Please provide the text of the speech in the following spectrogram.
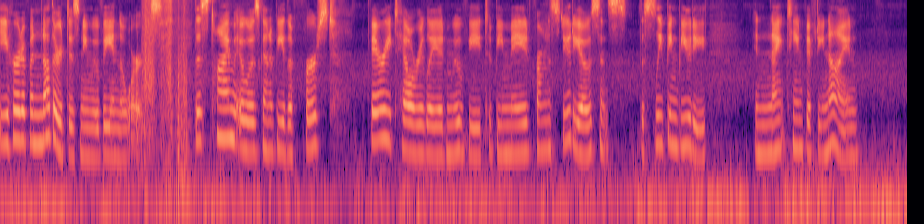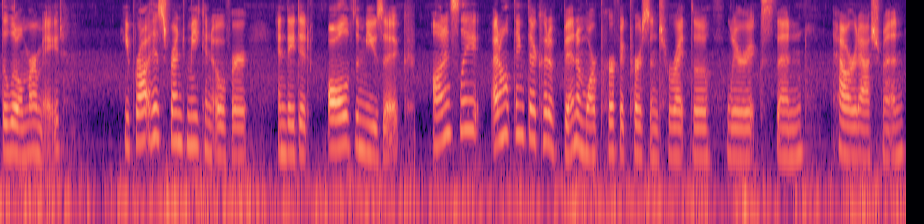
he heard of another Disney movie in the works. This time it was going to be the first fairy tale related movie to be made from the studio since The Sleeping Beauty in 1959, The Little Mermaid. He brought his friend Menken over and they did all of the music. Honestly, I don't think there could have been a more perfect person to write the lyrics than Howard Ashman.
